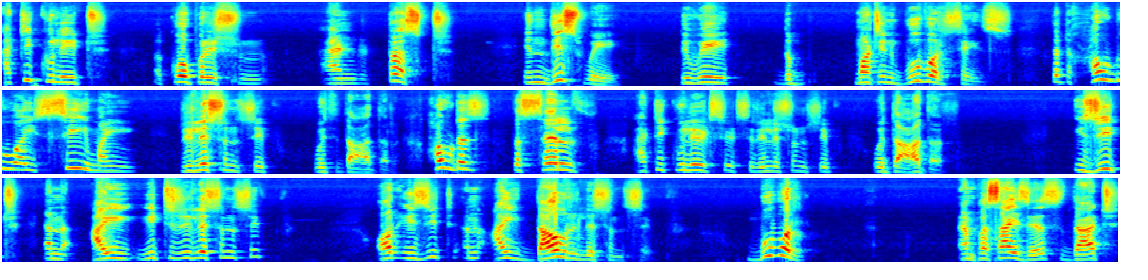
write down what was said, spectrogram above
articulate cooperation and trust in this way, the way the Martin Buber says that how do I see my relationship with the other, how does the self articulates its relationship with the other. Is it an I it relationship or is it an I thou relationship? Buber emphasizes that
